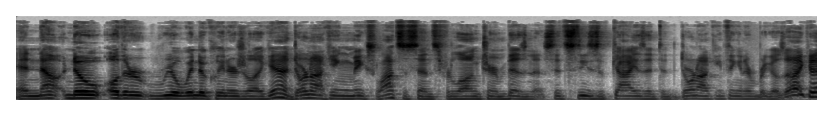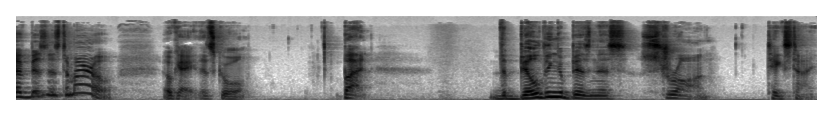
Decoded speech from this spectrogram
and now no other real window cleaners are like, yeah, door knocking makes lots of sense for long-term business. It's these guys that did the door knocking thing and everybody goes, "Oh, I could have business tomorrow." Okay, that's cool. But the building a business strong takes time.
